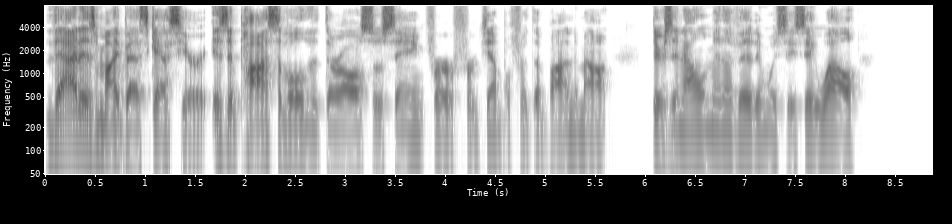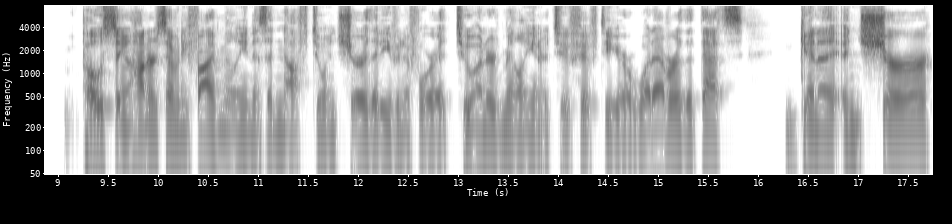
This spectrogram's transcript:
that is my best guess here. Is it possible that they're also saying for for example for the bond amount there's an element of it in which they say well posting 175 million is enough to ensure that even if we're at 200 million or 250 or whatever that that's going to ensure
